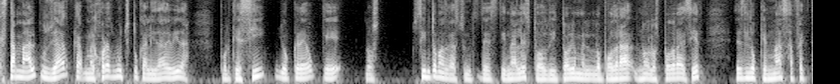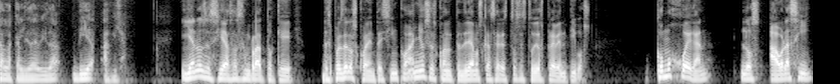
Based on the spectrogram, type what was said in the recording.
está mal, pues ya mejoras mucho tu calidad de vida. Porque sí, yo creo que los síntomas gastrointestinales, tu auditorio me no los podrá decir, es lo que más afecta la calidad de vida día a día. Y ya nos decías hace un rato que después de los 45 años es cuando tendríamos que hacer estos estudios preventivos. ¿Cómo juegan los, ahora sí,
